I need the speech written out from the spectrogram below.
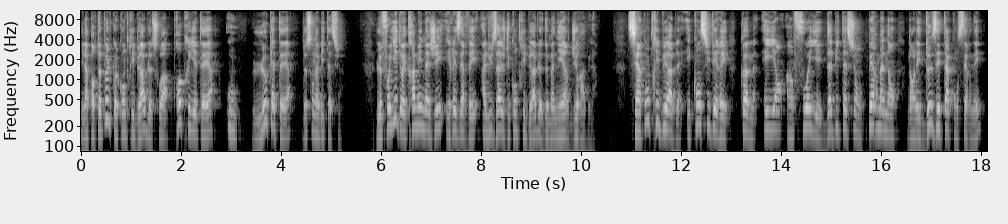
Il importe peu que le contribuable soit propriétaire ou locataire de son habitation. Le foyer doit être aménagé et réservé à l'usage du contribuable de manière durable. Si un contribuable est considéré comme ayant un foyer d'habitation permanent dans les deux États concernés,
